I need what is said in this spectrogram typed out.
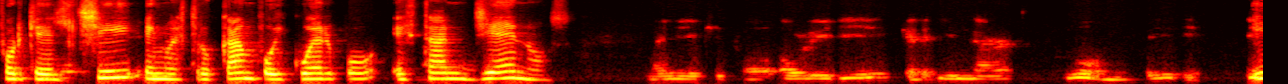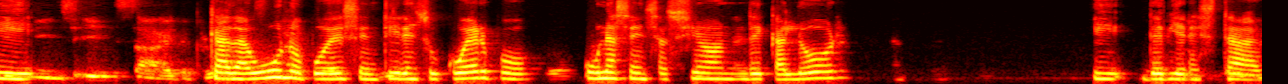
porque el chi en nuestro campo y cuerpo están llenos. Y Cada uno puede sentir en su cuerpo una sensación de calor y de bienestar.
